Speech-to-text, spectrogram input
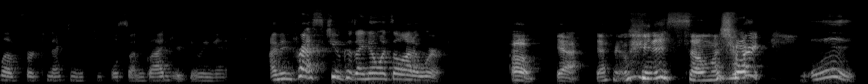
love for connecting with people. So I'm glad you're doing it. I'm impressed too because I know it's a lot of work. Oh, yeah, definitely. It is so much work. It is.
